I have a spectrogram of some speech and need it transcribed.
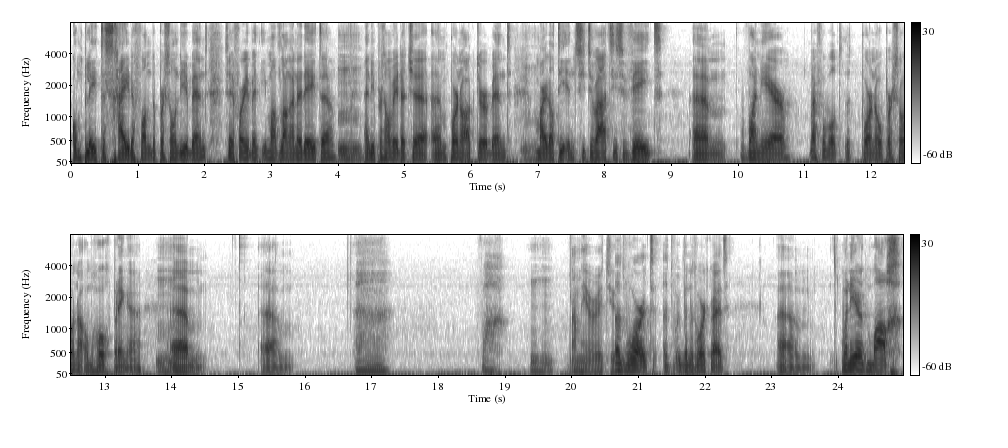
compleet te scheiden van de persoon die je bent. Je voor je bent iemand lang aan het daten Mhm. en die persoon weet dat je een pornoacteur bent, Mhm. maar dat die in situaties weet ehm, wanneer bijvoorbeeld het porno persona omhoog brengen. Mhm. Ehm ehm, eh, wacht. I'm here with you. het woord, het, ik ben het woord kwijt. Wanneer het mag.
